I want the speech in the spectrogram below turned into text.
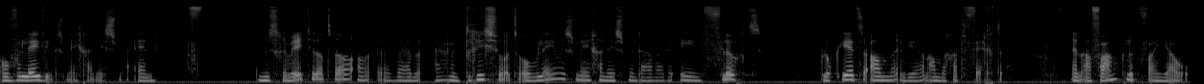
overlevingsmechanisme. En misschien weet je dat wel. Eh, we hebben eigenlijk drie soorten overlevingsmechanismen. Daar waar de een vlucht, blokkeert de ander en weer een ander gaat vechten. En afhankelijk van jouw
